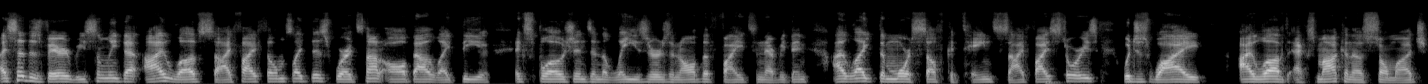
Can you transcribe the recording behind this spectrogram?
I said this very recently that I love sci-fi films like this where it's not all about like the explosions and the lasers and all the fights and everything. I like the more self-contained sci-fi stories, which is why I loved Ex Machina so much,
